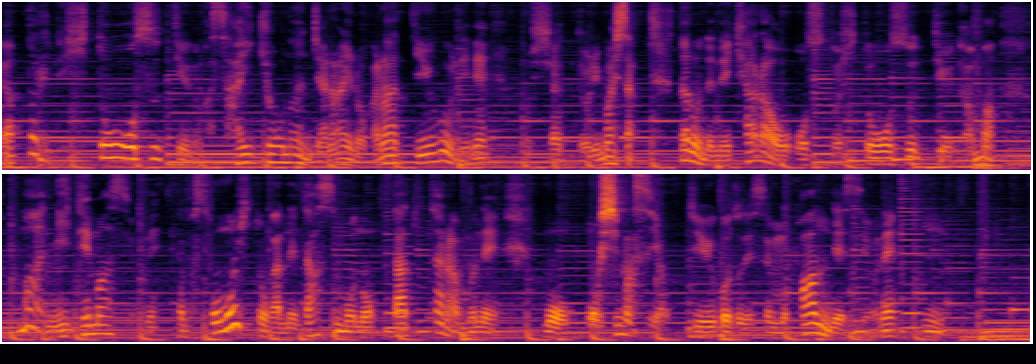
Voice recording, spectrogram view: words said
やっぱりね、人を推すっていうのが最強なんじゃないのかなっていうふうにね、おっしゃっておりました。なのでね、キャラを推すと人を推すっていうのは、まあ、まあ似てますよね。やっぱその人がね、出すものだったらもうね、もう押しますよっていうことですよ。もうファンですよね。うん。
